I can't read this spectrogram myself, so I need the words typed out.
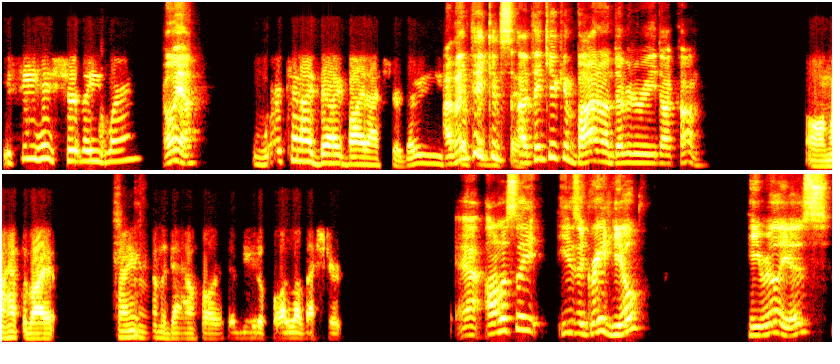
You see his shirt that he's wearing? Oh yeah. Where can I buy, buy that shirt? WWE I think they can I think you can buy it on WWE.com. Oh, I'm gonna have to buy it. Playing on the downfall. It's beautiful. I love that shirt. Yeah, honestly, he's a great heel. He really is.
